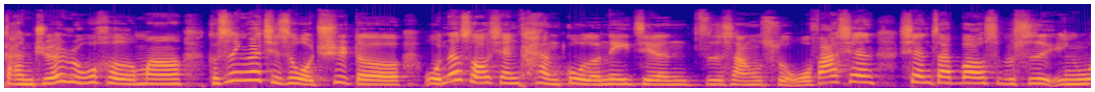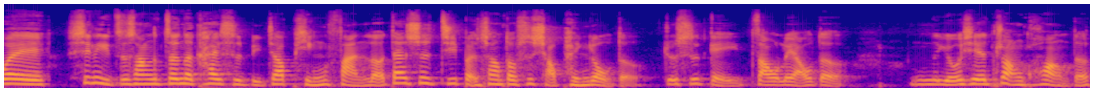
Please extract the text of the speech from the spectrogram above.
感觉如何吗？可是因为其实我去的，我那时候先看过了那间咨商所，我发现现在不知道是不是因为心理智商真的开始比较频繁了，但是基本上都是小朋友的，就是给早疗的。有一些状况的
